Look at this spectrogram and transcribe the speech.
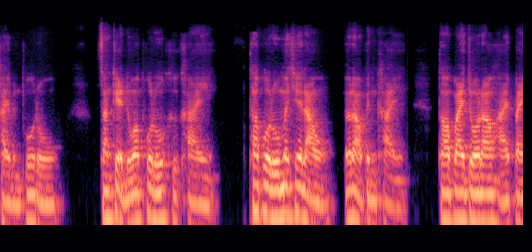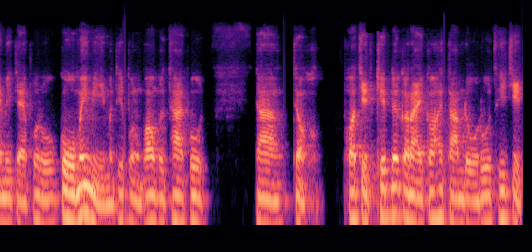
ใครเป็นผู้รู้ สังเกตดูว่าผู้รู้คือใคร ถ้าผู้รู้ไม่ใช่เราแล้วเราเป็นใคร ต่อไปตัวเราหายไปมีแต่ผู้รู้กูไม่มีเหมือนที่หลวงพ่อพุทธทาสพูดนะจะพอจิตคิดนึกอะไรก็ให้ตามดูรู้ที่จิต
